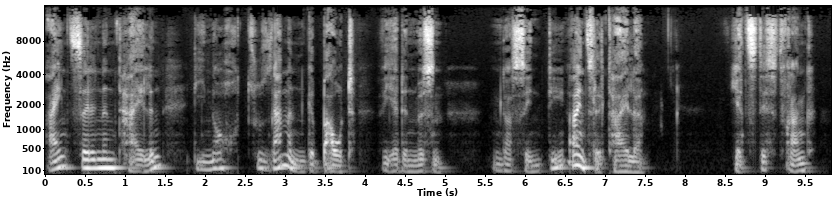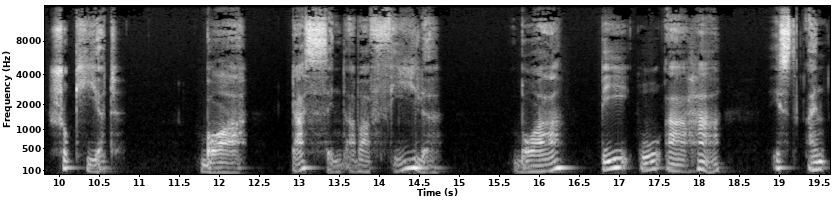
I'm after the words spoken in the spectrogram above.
einzelnen Teilen, die noch zusammengebaut werden müssen. Das sind die Einzelteile. Jetzt ist Frank schockiert. Boah, das sind aber viele. Boah, B-O-A-H, ist ein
